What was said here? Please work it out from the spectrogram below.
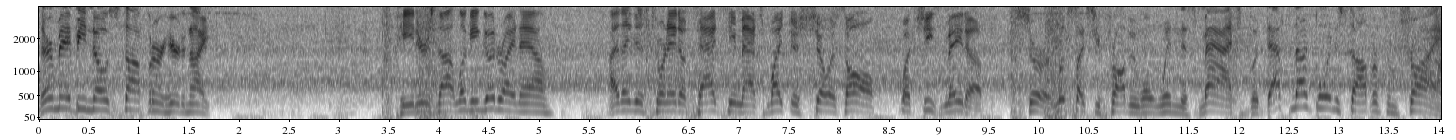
There may be no stopping her here tonight. Peter's not looking good right now. I think this tornado tag team match might just show us all what she's made of. Sure, it looks like she probably won't win this match, but that's not going to stop her from trying.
